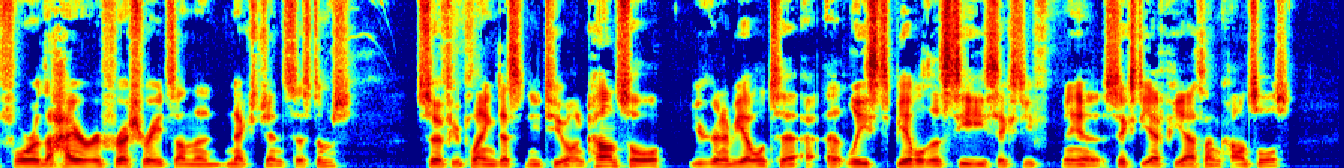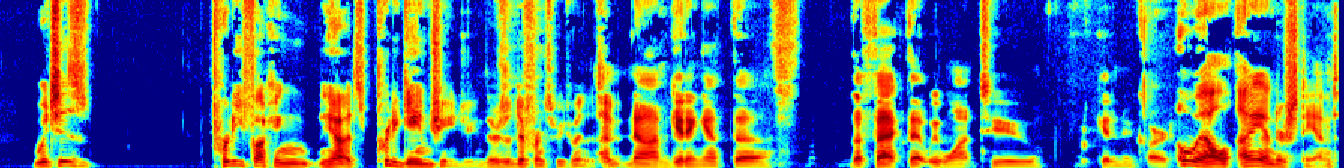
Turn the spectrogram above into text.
for the higher refresh rates on the next gen systems. So if you're playing Destiny 2 on console, you're going to be able to at least be able to see 60 you know, 60 FPS on consoles, which is pretty fucking yeah, it's pretty game changing. There's a difference between the two. I, now I'm getting at the the fact that we want to get a new card. Oh, well, I understand.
